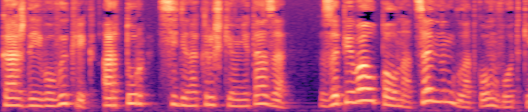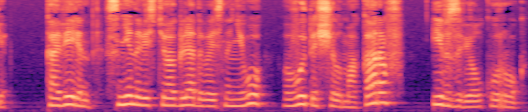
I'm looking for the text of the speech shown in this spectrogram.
Каждый его выкрик Артур, сидя на крышке унитаза, запивал полноценным глотком водки. Каверин, с ненавистью оглядываясь на него, вытащил Макаров и взвел курок.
